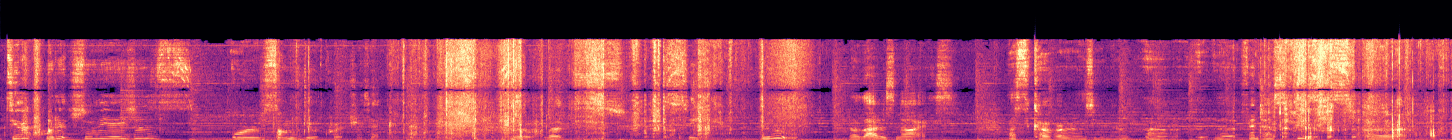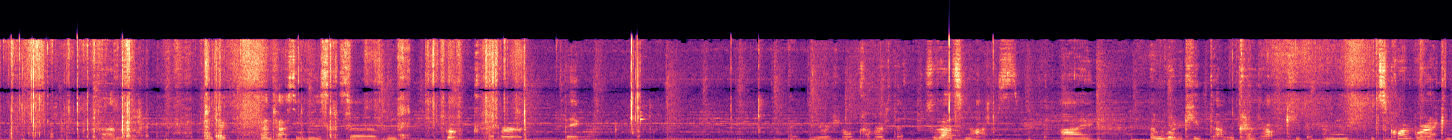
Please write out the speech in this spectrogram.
it's either Quidditch Through the Ages or something to do with Quidditch, I think. So let's see. Ooh, now that is nice. That's the cover, as you know. Uh, the Fantastic Beasts. Uh, um, Fantastic Beasts uh, book cover thing. Like the original cover thing. So that's nice. I am going to keep that and cut it out keep it. I mean, it's cardboard. I can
